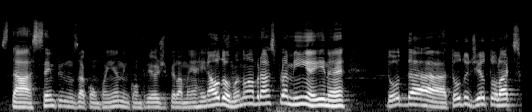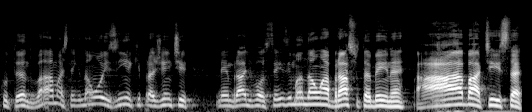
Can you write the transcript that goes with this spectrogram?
Está sempre nos acompanhando, encontrei hoje pela manhã. Reinaldo, manda um abraço para mim aí, né? Toda, todo dia eu tô lá te escutando. Ah, mas tem que dar um oizinho aqui pra gente lembrar de vocês e mandar um abraço também, né? Ah, Batista,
